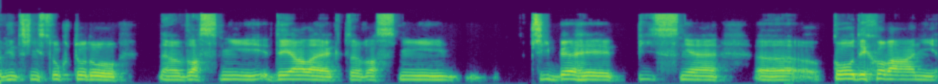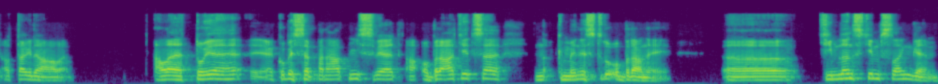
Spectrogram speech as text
vnitřní strukturu, Eh, vlastní dialekt, vlastní příběhy, písně, eh, kódy chování a tak dále. Ale to je jakoby separátní svět a obrátit se k ministru obrany eh, tímhle s tím slangem,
